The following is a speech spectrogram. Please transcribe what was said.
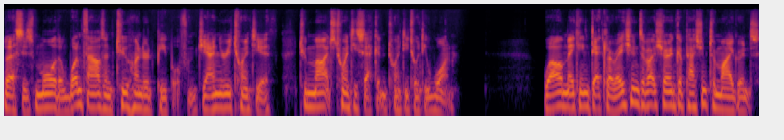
versus more than 1,200 people from January 20th to March 22nd, 2021. While making declarations about showing compassion to migrants,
